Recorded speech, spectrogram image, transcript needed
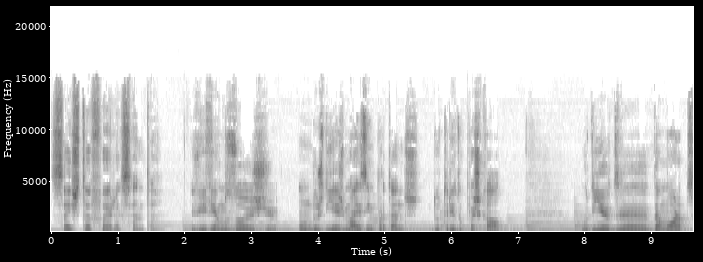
Sexta-feira Santa. Vivemos hoje um dos dias mais importantes do Tríduo Pascal, o dia de, da morte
